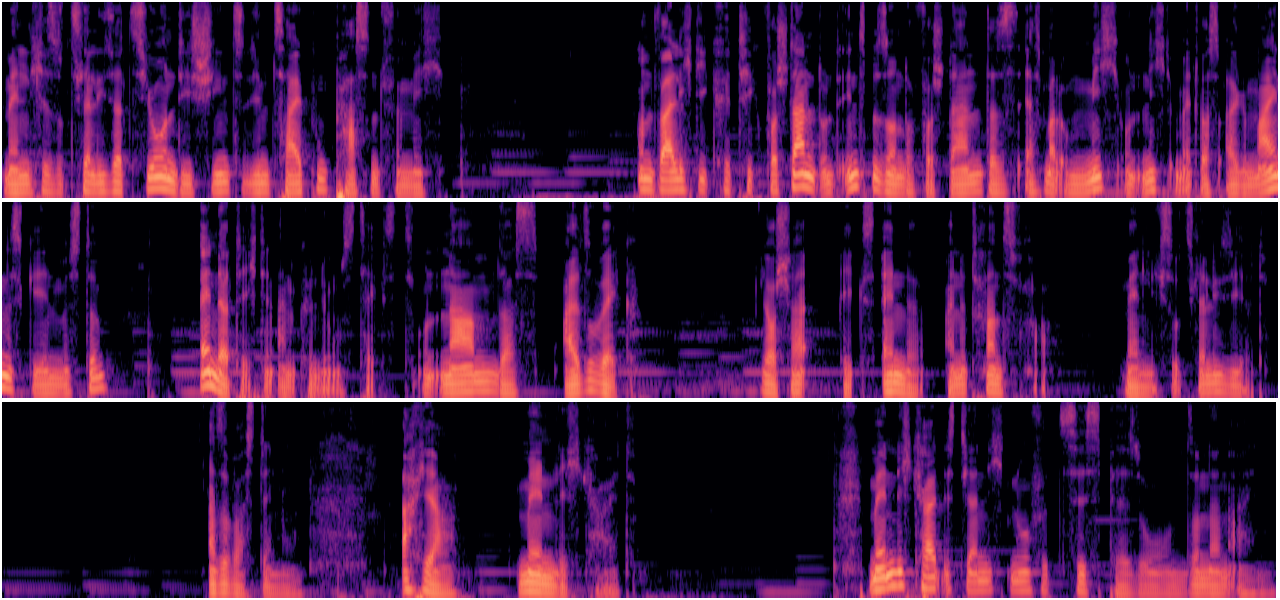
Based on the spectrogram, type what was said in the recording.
Männliche Sozialisation, die schien zu dem Zeitpunkt passend für mich. Und weil ich die Kritik verstand und insbesondere verstand, dass es erstmal um mich und nicht um etwas Allgemeines gehen müsste, änderte ich den Ankündigungstext und nahm das also weg. Joscha X Ende, eine Transfrau, männlich sozialisiert. Also was denn nun? Ach ja, Männlichkeit. Männlichkeit ist ja nicht nur für CIS-Personen, sondern ein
